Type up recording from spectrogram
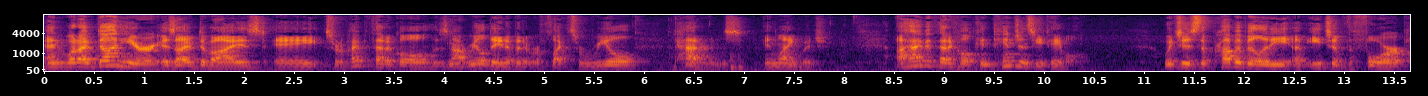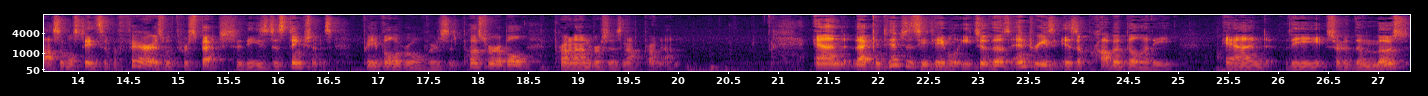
And what I've done here is I've devised a sort of hypothetical, this is not real data, but it reflects real patterns in language, a hypothetical contingency table, which is the probability of each of the four possible states of affairs with respect to these distinctions, pre-verbal versus post-verbal, pronoun versus not pronoun. And that contingency table, each of those entries is a probability. And the sort of the most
